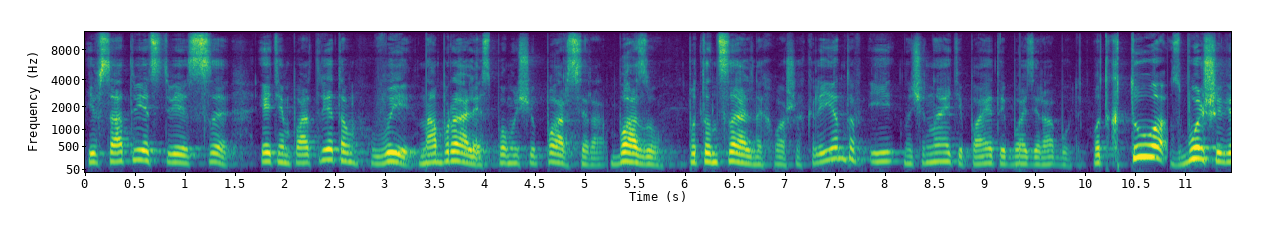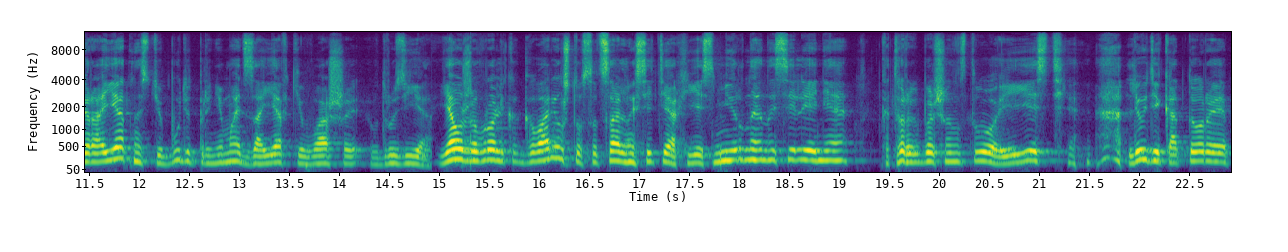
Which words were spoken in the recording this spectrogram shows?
и в соответствии с этим портретом вы набрали с помощью парсера базу потенциальных ваших клиентов и начинаете по этой базе работать. Вот кто с большей вероятностью будет принимать заявки ваши в друзья? Я уже в роликах говорил, что в социальных сетях есть мирное население, которых большинство, и есть люди, которые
